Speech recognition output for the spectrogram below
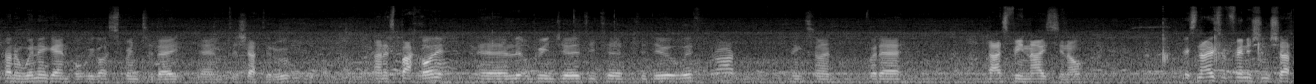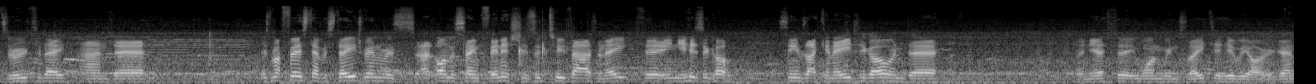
trying to win again. But we got a sprint today um, to Chateauroux, and it's back on it. A little green jersey to, to do it with. Thanks, man. But uh, that's been nice, you know. It's nice we're finishing Chateauroux today, and uh, it's my first ever stage win. Was on the same finish as in 2008, 13 years ago. Seems like an age ago, and uh, and yeah, 31 wins later, here we are again.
